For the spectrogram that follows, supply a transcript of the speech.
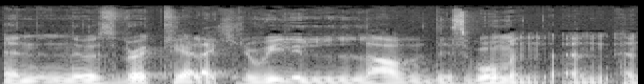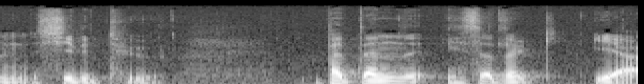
and, and it was very clear, like he really loved this woman, and and she did too. But then he said, like, yeah,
